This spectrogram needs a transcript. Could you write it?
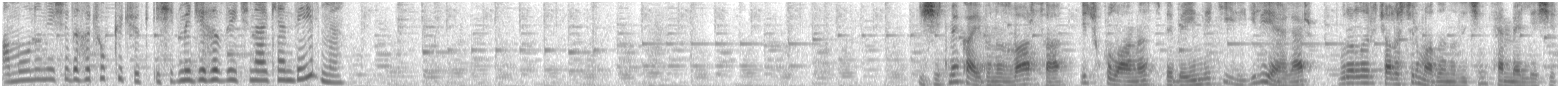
Ama onun yaşı daha çok küçük. İşitme cihazı için erken değil mi? İşitme kaybınız varsa iç kulağınız ve beyindeki ilgili yerler buraları çalıştırmadığınız için tembelleşir.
